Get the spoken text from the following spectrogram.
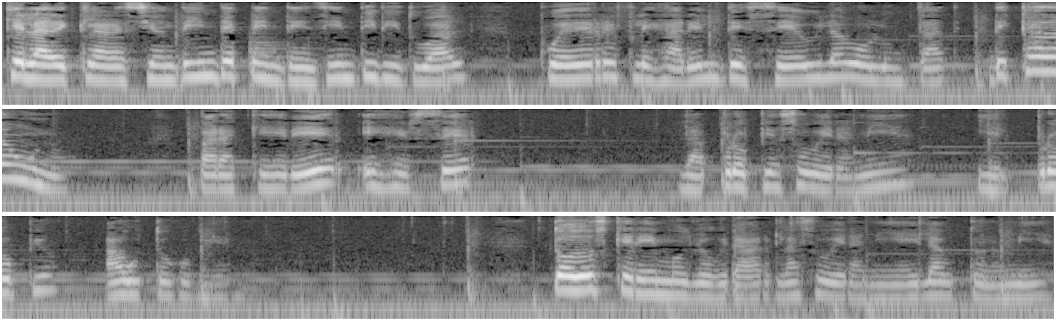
Que la declaración de independencia individual puede reflejar el deseo y la voluntad de cada uno para querer ejercer la propia soberanía y el propio autogobierno. Todos queremos lograr la soberanía y la autonomía.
